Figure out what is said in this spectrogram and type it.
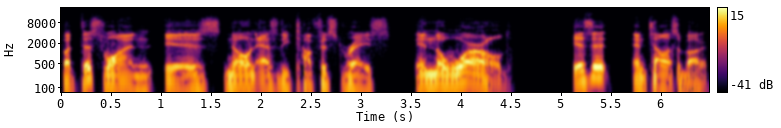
But this one is known as the toughest race in the world. Is it? And tell us about it.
